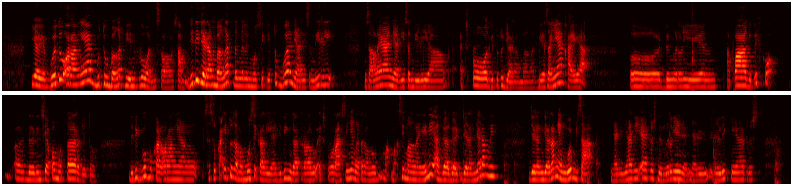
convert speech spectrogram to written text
Ya ya, gue tuh orangnya butuh banget di influence kalau sam. Jadi jarang banget dengerin musik itu gue nyari sendiri. Misalnya nyari sendiri yang explore gitu tuh jarang banget. Biasanya kayak eh dengerin apa gitu, eh kok eh, dengerin siapa muter gitu. Jadi gue bukan orang yang sesuka itu sama musik kali ya. Jadi nggak terlalu eksplorasinya nggak terlalu ma- maksimal. Nah ini agak-agak jarang-jarang nih. Jarang-jarang yang gue bisa nyari-nyari eh terus dengerin nyari liriknya terus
